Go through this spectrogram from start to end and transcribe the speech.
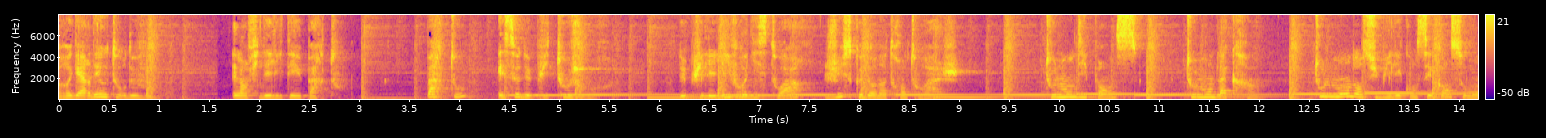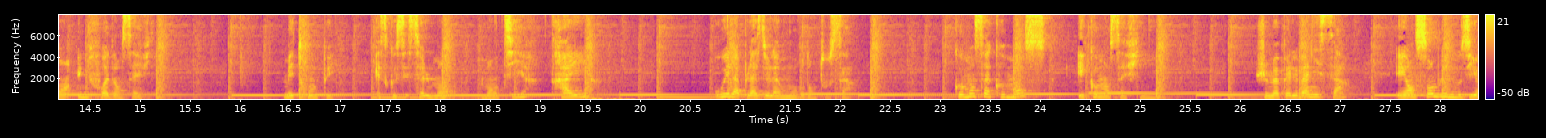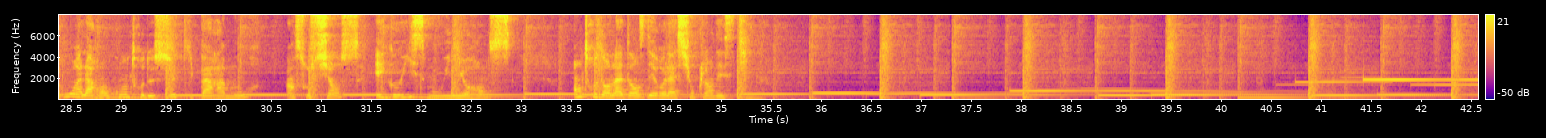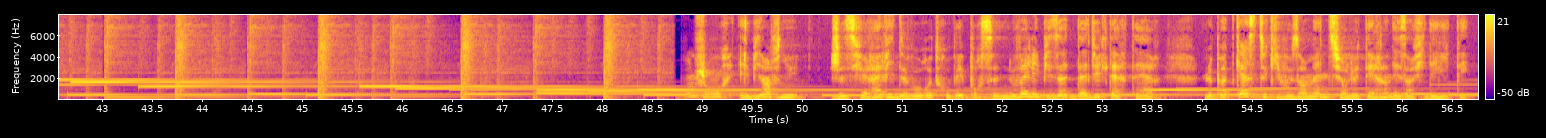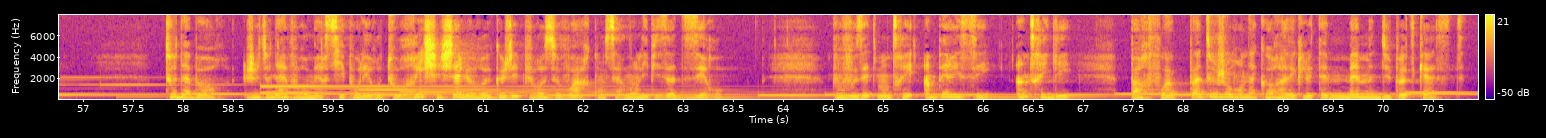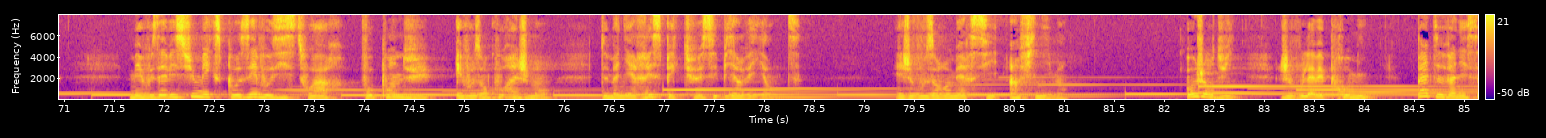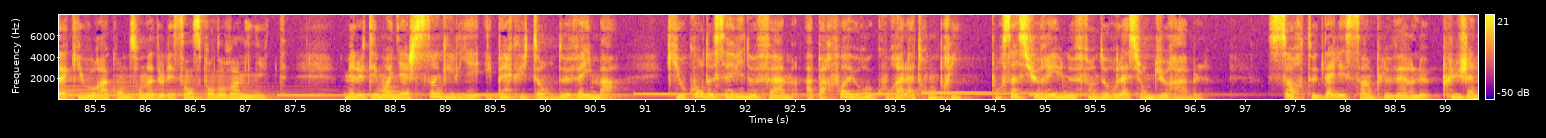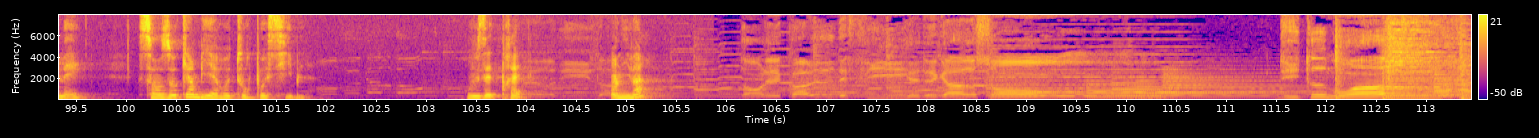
Regardez autour de vous. L'infidélité est partout. Partout, et ce depuis toujours. Depuis les livres d'histoire jusque dans notre entourage. Tout le monde y pense, tout le monde la craint, tout le monde en subit les conséquences au moins une fois dans sa vie. Mais tromper, est-ce que c'est seulement mentir, trahir? Où est la place de l'amour dans tout ça? Comment ça commence et comment ça finit? Je m'appelle Vanessa et ensemble nous irons à la rencontre de ceux qui par amour, insouciance, égoïsme ou ignorance entrent dans la danse des relations clandestines. Bonjour et bienvenue. Je suis ravie de vous retrouver pour ce nouvel épisode d'Adultère Terre, le podcast qui vous emmène sur le terrain des infidélités. Tout d'abord, je tenais à vous remercier pour les retours riches et chaleureux que j'ai pu recevoir concernant l'épisode 0. Vous vous êtes montré intéressé, intrigué, parfois pas toujours en accord avec le thème même du podcast, mais vous avez su m'exposer vos histoires, vos points de vue et vos encouragements de manière respectueuse et bienveillante. Et je vous en remercie infiniment. Aujourd'hui, je vous l'avais promis, pas de Vanessa qui vous raconte son adolescence pendant 20 minutes mais le témoignage singulier et percutant de Veima, qui au cours de sa vie de femme a parfois eu recours à la tromperie pour s'assurer une fin de relation durable. Sorte d'aller simple vers le plus jamais, sans aucun billet retour possible. Vous êtes prêts? On y va? Dans l'école des filles et des garçons, dites-moi,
